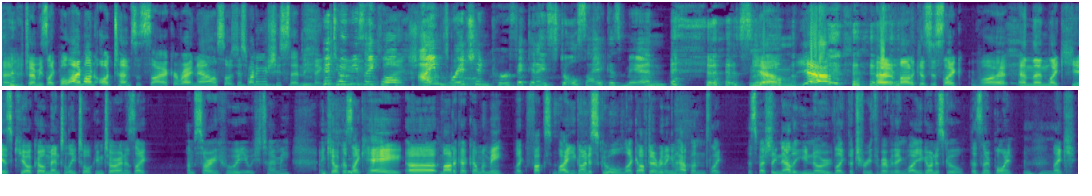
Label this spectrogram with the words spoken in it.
And Hitomi's like, well, I'm on odd terms with Sayaka right now, so I was just wondering if she said anything. to you, Hitomi's like, 'cause, well, she's I'm rich school." and perfect, and I stole Sayaka's man. So- Yeah, yeah. And Madoka's just like, what? And then like hears Kyoko mentally talking to her and is like, I'm sorry, who are you, Hitomi? And Kyoko's like, hey, uh, Madoka, come with me. Like, fucks, why are you going to school? Like, after everything that happened, like, especially now that you know, like, the truth of everything, why are you going to school? There's no point. Mhm. Like,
